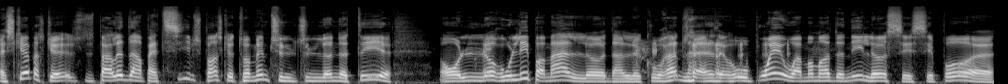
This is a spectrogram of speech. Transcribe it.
Est-ce que, parce que tu parlais d'empathie, je pense que toi-même, tu, tu l'as noté, on l'a roulé pas mal là, dans le courant de la, au point où à un moment donné là c'est c'est pas euh,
